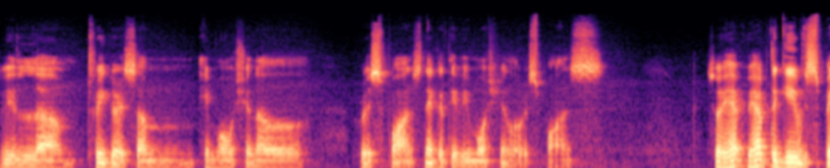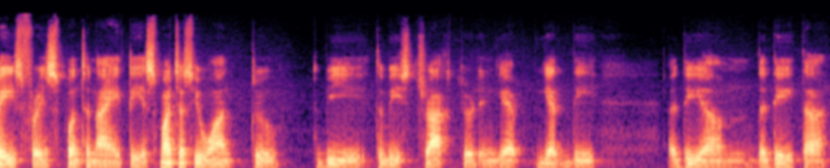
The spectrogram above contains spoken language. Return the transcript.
will um, trigger some emotional response negative emotional response so you have, we have to give space for spontaneity as much as you want to to be to be structured and get get the the um, the data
